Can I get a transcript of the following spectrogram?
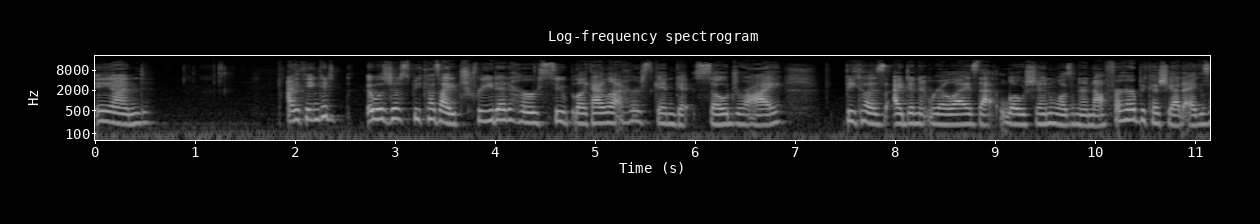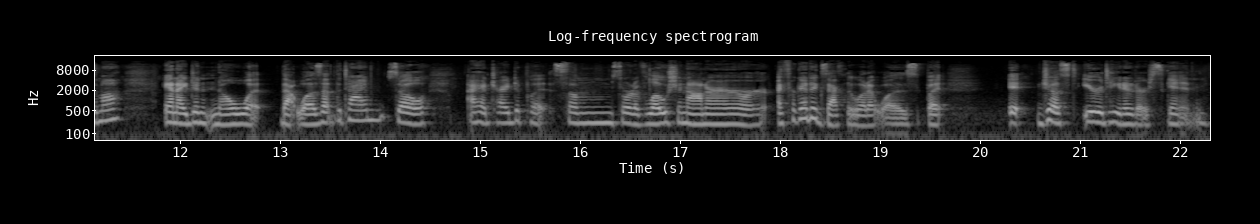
And I think it it was just because I treated her soup like I let her skin get so dry because I didn't realize that lotion wasn't enough for her because she had eczema and I didn't know what that was at the time. So I had tried to put some sort of lotion on her or I forget exactly what it was, but it just irritated her skin.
